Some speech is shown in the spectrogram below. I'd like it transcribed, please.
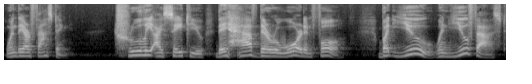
when they are fasting. Truly, I say to you, they have their reward in full. But you, when you fast,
